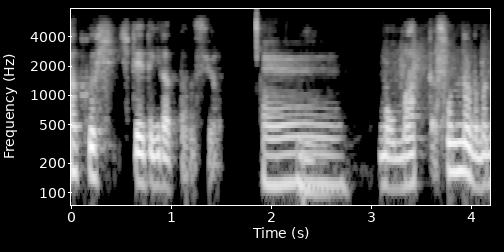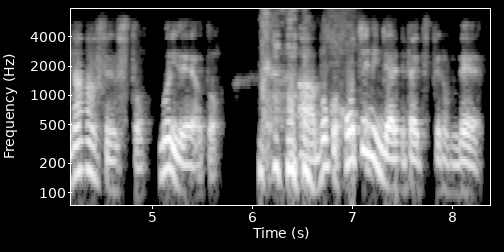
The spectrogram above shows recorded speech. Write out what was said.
全く否定的だったんですよ。へもう全く、そんなのもナンセンスと、無理だよと。あ僕、ホーチミンでやりたいって言ってるんで、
